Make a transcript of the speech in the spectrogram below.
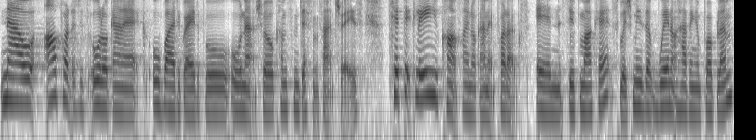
Now, our product is all organic, all biodegradable, all natural, comes from different factories. Typically, you can't find organic products in supermarkets, which means that we're not having a problem.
